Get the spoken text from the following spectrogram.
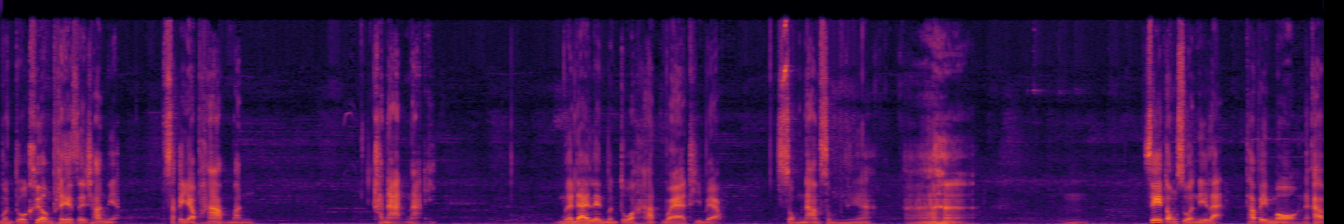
บนตัวเครื่อง PlayStation เนี่ย ศักยภาพมันขนาดไหน เมื่อได้เล่นบนตัวฮาร์ดแวร์ที่แบบสมน้ำสมเนื้ออ่าซึ่งตรงส่วนนี้แหละ ถ้าไปมองนะครับ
